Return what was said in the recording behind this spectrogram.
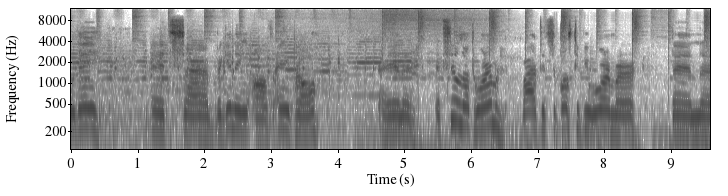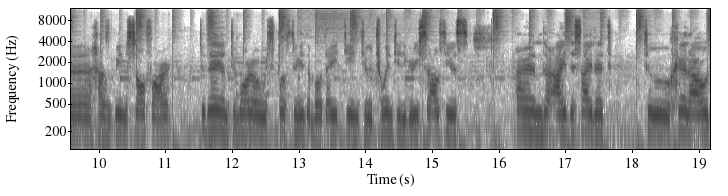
Beautiful day. It's uh, beginning of April and uh, it's still not warm, but it's supposed to be warmer than uh, has been so far. Today and tomorrow we're supposed to hit about 18 to 20 degrees Celsius and I decided to head out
